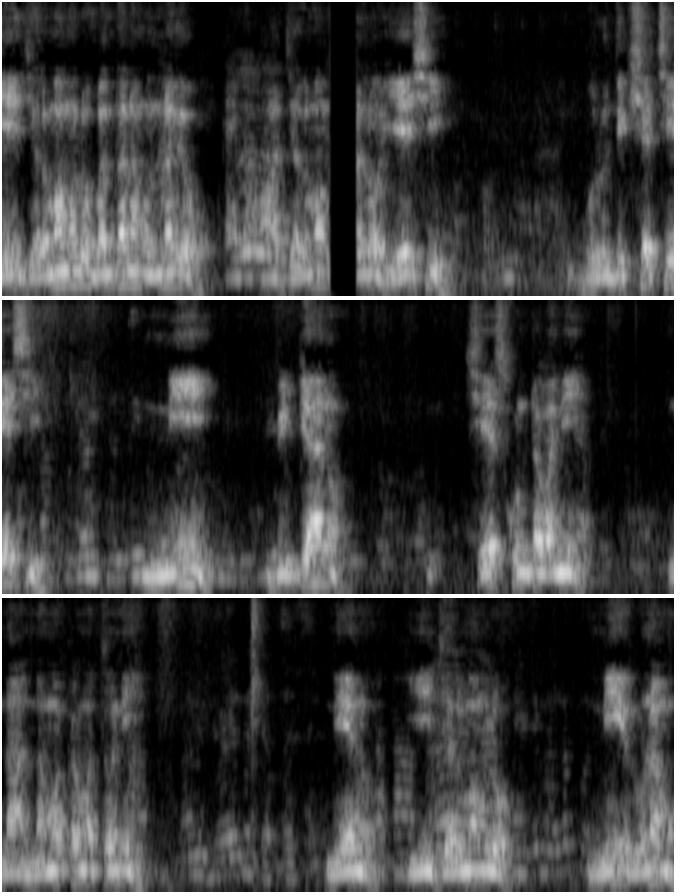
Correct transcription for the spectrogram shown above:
ఏ జన్మములో బంధనం ఉన్నదో ఆ జన్మములో వేసి గురుదీక్ష చేసి నీ బిడ్డను చేసుకుంటావని నా నమ్మకముతోని నేను ఈ జన్మంలో నీ రుణము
